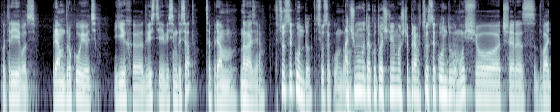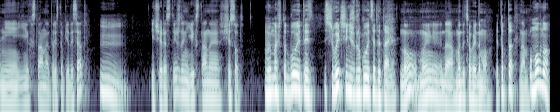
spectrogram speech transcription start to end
котрі ось прям друкують їх е, 280. Це прям наразі В цю секунду. в цю секунду. А чому ми так уточнюємо, що прямо в цю секунду? Тому що через два дні їх стане 350, М. і через тиждень їх стане 600. Ви масштабуєте швидше, ніж друкуються деталі. Ну, ми, да, ми до цього йдемо. Тобто, Да. умовно,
